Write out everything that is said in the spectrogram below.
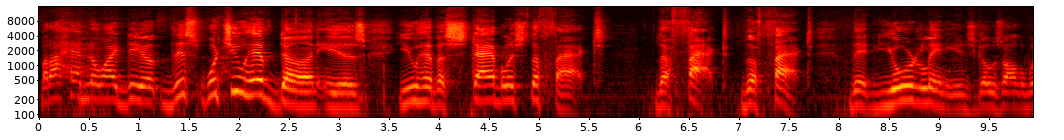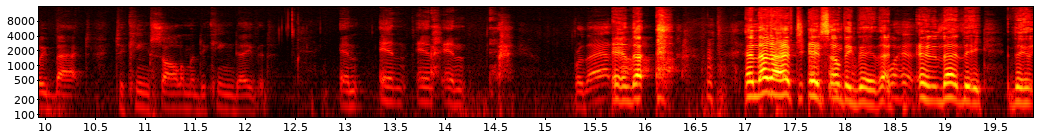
But I had no idea. This what you have done is you have established the fact, the fact, the fact that your lineage goes all the way back to King Solomon to King David. And and and and for that and I- that and that I have to add something there. That Go ahead. and that the, the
